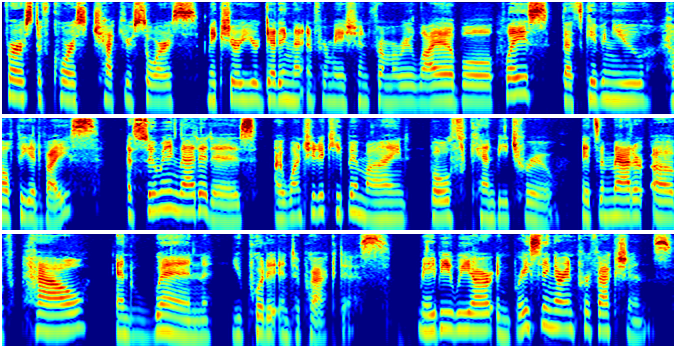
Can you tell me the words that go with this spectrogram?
first, of course, check your source. Make sure you're getting that information from a reliable place that's giving you healthy advice. Assuming that it is, I want you to keep in mind both can be true. It's a matter of how and when you put it into practice. Maybe we are embracing our imperfections,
